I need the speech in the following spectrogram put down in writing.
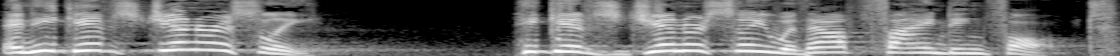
And He gives generously. He gives generously without finding fault.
